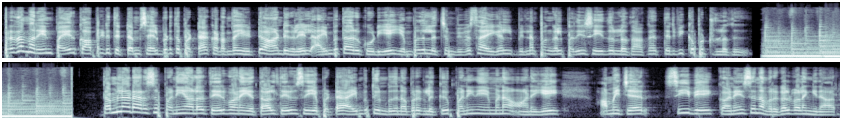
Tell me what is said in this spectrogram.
பிரதமரின் பயிர் காப்பீடு திட்டம் செயல்படுத்தப்பட்ட கடந்த எட்டு ஆண்டுகளில் ஐம்பத்தாறு கோடியே எண்பது லட்சம் விவசாயிகள் விண்ணப்பங்கள் பதிவு செய்துள்ளதாக தெரிவிக்கப்பட்டுள்ளது. தமிழ்நாடு அரசு பணியாளர் தேர்வாணையத்தால் தேர்வு செய்யப்பட்ட ஐம்பத்தி ஒன்பது நபர்களுக்கு பணி நியமன ஆணையை அமைச்சர் சி வே கணேசன் அவர்கள் வழங்கினார்.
